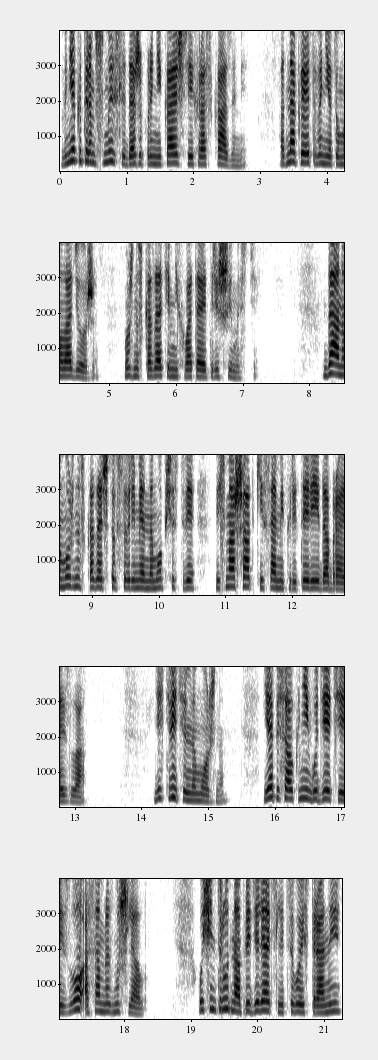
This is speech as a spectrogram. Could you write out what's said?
В некотором смысле даже проникаешься их рассказами. Однако этого нет у молодежи. Можно сказать, им не хватает решимости. Да, но можно сказать, что в современном обществе весьма шаткие сами критерии добра и зла. Действительно можно. Я писал книгу «Дети и зло», а сам размышлял. Очень трудно определять с лицевой стороны,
